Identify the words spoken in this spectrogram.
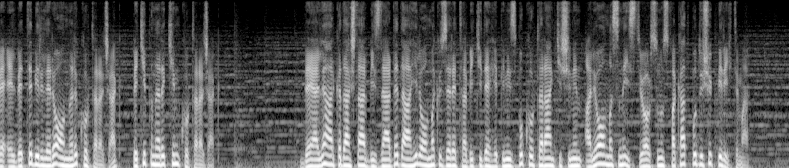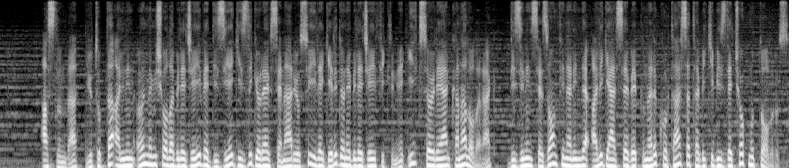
ve elbette birileri onları kurtaracak, peki Pınar'ı kim kurtaracak? Değerli arkadaşlar bizler de dahil olmak üzere tabii ki de hepiniz bu kurtaran kişinin Ali olmasını istiyorsunuz fakat bu düşük bir ihtimal. Aslında, YouTube'da Ali'nin ölmemiş olabileceği ve diziye gizli görev senaryosu ile geri dönebileceği fikrini ilk söyleyen kanal olarak, dizinin sezon finalinde Ali gelse ve Pınar'ı kurtarsa tabii ki biz de çok mutlu oluruz.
